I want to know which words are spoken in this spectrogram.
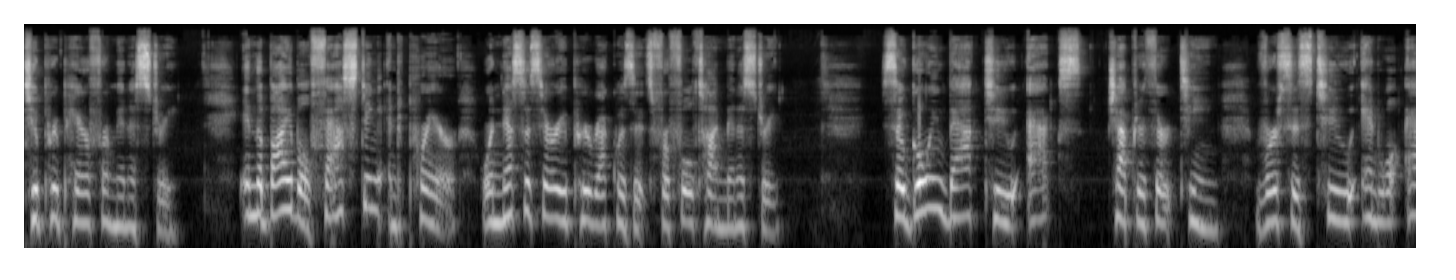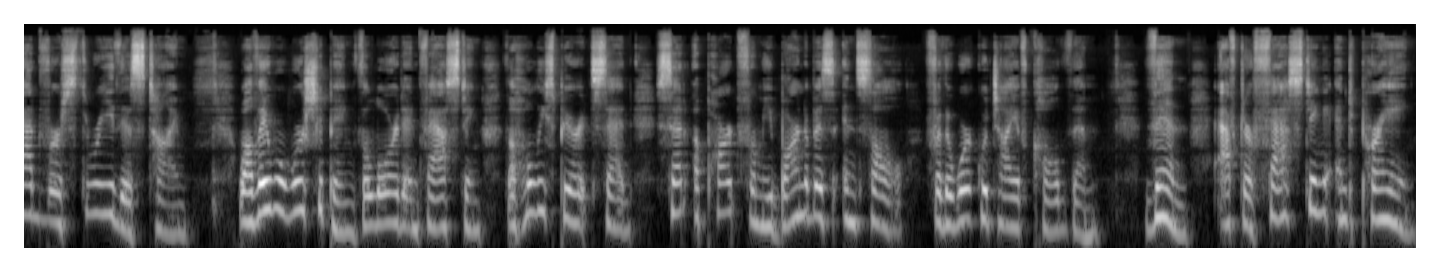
To prepare for ministry. In the Bible, fasting and prayer were necessary prerequisites for full time ministry. So, going back to Acts chapter 13, verses 2, and we'll add verse 3 this time. While they were worshiping the Lord and fasting, the Holy Spirit said, Set apart for me Barnabas and Saul for the work which I have called them. Then, after fasting and praying,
